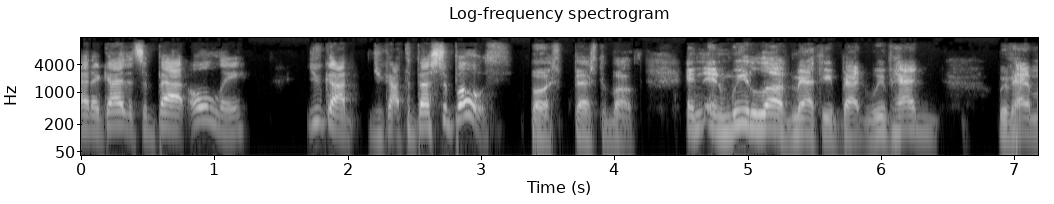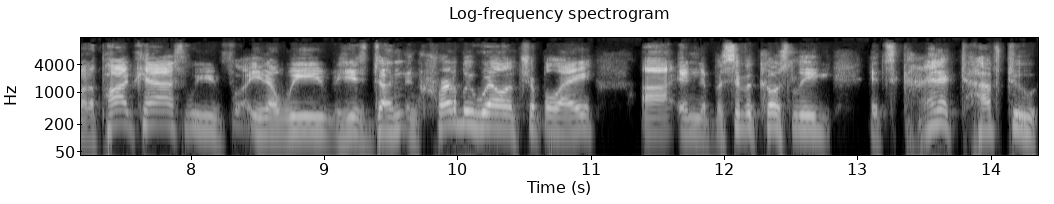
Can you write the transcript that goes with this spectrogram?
and a guy that's a bat only, you got you got the best of both. both best of both and and we love matthew batten we've had we've had him on the podcast we've you know we he's done incredibly well in aaa uh, in the Pacific Coast League, it's kind of tough to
